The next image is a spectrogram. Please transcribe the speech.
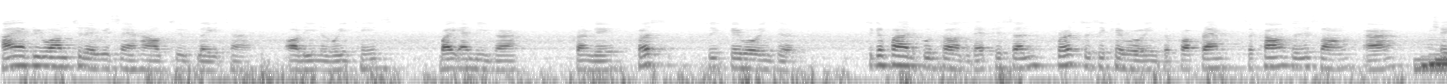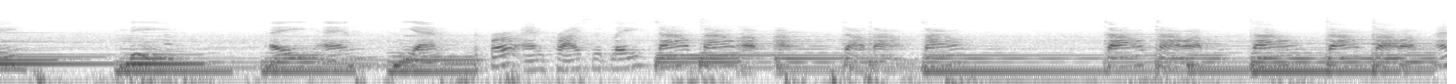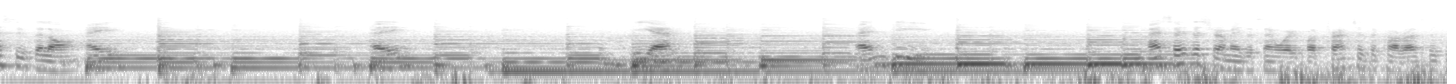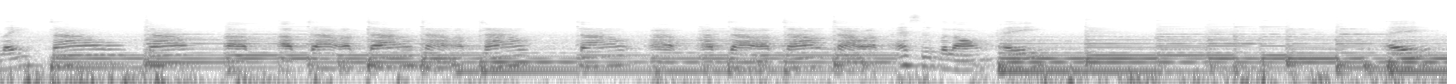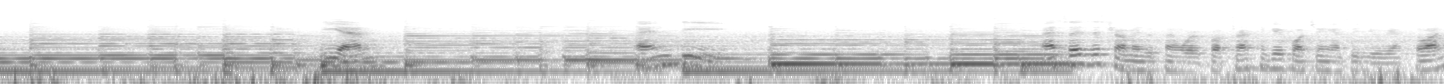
Hi everyone, today we say how to play guitar ordinary things by Ariana Grande. First, the cable in the can find the full chord adaptation. First, the cable in the program. The chords of the song are G, B, A, and E, M. The first and price to play down, down, up, up, down, down, down, down, down, up, down, the long A, A, E, M, and D. As his drum is the same way for track to the chorus to play down, down, up, up, down, up, down, down, up, down, down, up, up, down, up, down, down, up. As the long A, eh? A, M, and D. As this instrument is the same word for. Thank you for watching see you. Bye bye.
